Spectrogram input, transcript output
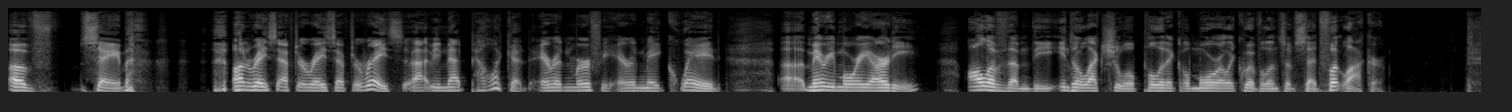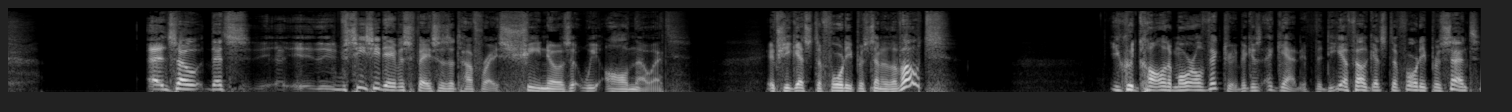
of same on race after race after race. I mean, Matt Pelikan, Erin Murphy, Erin Maye Quade, uh, Mary Moriarty, all of them the intellectual, political, moral equivalents of said footlocker. And so that's CC Davis faces a tough race. She knows it. We all know it. If she gets to 40% of the vote, you could call it a moral victory because again, if the DFL gets to forty percent,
